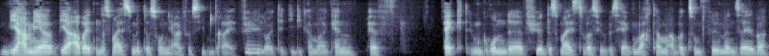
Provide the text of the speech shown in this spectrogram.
wir haben ja, wir arbeiten das meiste mit der Sony Alpha 7 III für die Mhm. Leute, die die Kamera kennen. Perfekt im Grunde für das meiste, was wir bisher gemacht haben, aber zum Filmen selber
